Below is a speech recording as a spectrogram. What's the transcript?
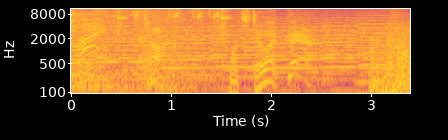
Alright! It's time. Let's do it. There!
